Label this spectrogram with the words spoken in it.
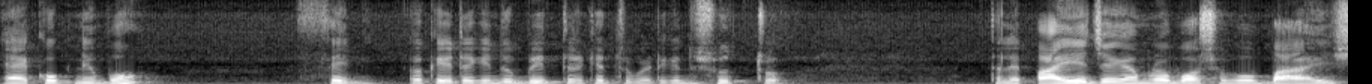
একক নেব। সেমি ওকে এটা কিন্তু বৃত্তের ক্ষেত্রফল এটা কিন্তু সূত্র। তাহলে পাইয়ের জায়গায় আমরা বসাবো বাইশ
